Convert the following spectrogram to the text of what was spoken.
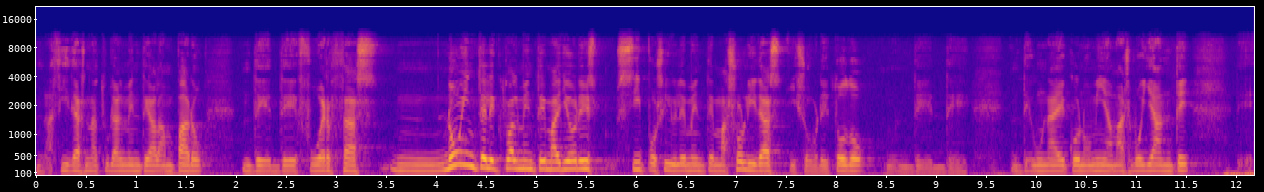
nacidas naturalmente al amparo de, fuerzas mm, no intelectualmente mayores, sí posiblemente más sólidas y sobre todo de, una economía más bollante, eh,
